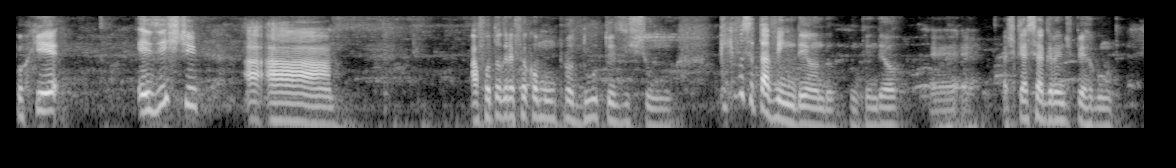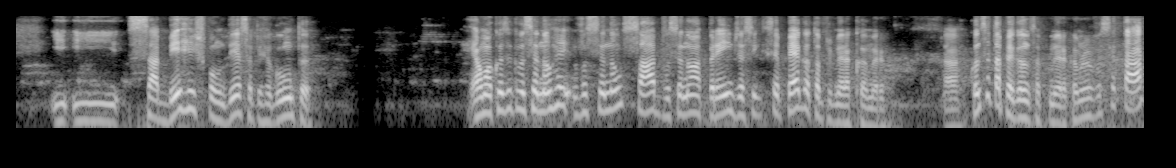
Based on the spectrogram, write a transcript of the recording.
Porque existe a, a, a fotografia como um produto, existe um. O que, que você está vendendo, entendeu? É, é, acho que essa é a grande pergunta. E, e, saber responder essa pergunta é uma coisa que você não, você não sabe, você não aprende assim que você pega a tua primeira câmera. Tá? Quando você está pegando a sua primeira câmera, você tá,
